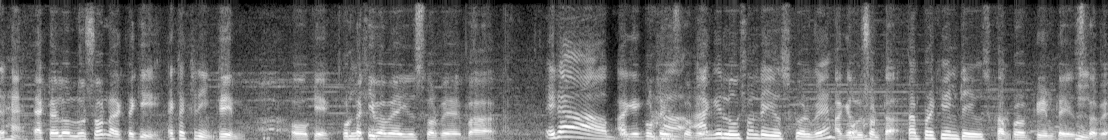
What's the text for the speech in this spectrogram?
এর, হ্যাঁ। একটা হলো লোশন আর একটা কি? একটা ক্রিম ক্রিম ওকে কোনটা কীভাবে ইউজ করবে বা এটা আগে কোনটা use হ্যাঁ, করবে? আগে লোশনটা ইউজ করবে। আগে লোশনটা তারপরে ক্রিমটা ইউজ করবে। তারপর ক্রিমটা ইউজ করবে।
